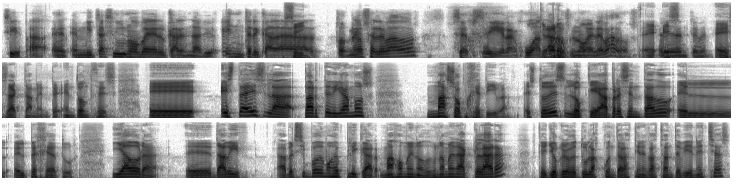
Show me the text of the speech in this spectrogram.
sí, ah, en, mitad si uno ve el calendario. Entre cada torneos elevados se seguirán jugando los no elevados, eh, evidentemente. exactamente. Entonces, esta es la parte, digamos, más objetiva. Esto es lo que ha presentado el, PGA Tour. Y ahora, eh, David, a ver si podemos explicar más o menos de una manera clara, que yo creo que tú las cuentas las tienes bastante bien hechas,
